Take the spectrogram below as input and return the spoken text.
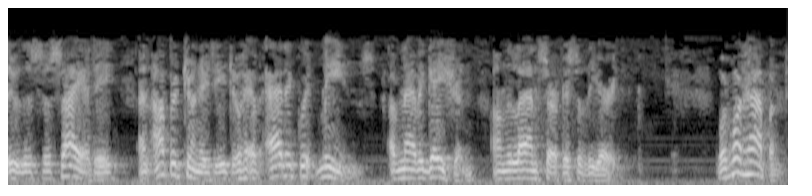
the society an opportunity to have adequate means of navigation on the land surface of the earth. But what happened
